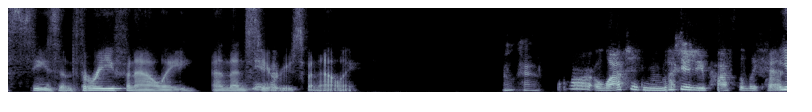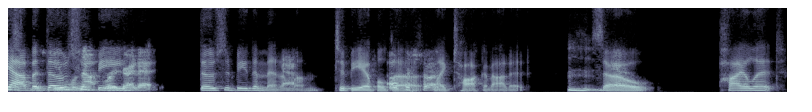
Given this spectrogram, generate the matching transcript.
season three finale, and then Yeah. series finale. Okay. Or watch as much as you possibly can. Yeah, but those would be- regret it. Those would be the minimum to be able Oh, to for sure. like talk about it. Mhm. So, pilot,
